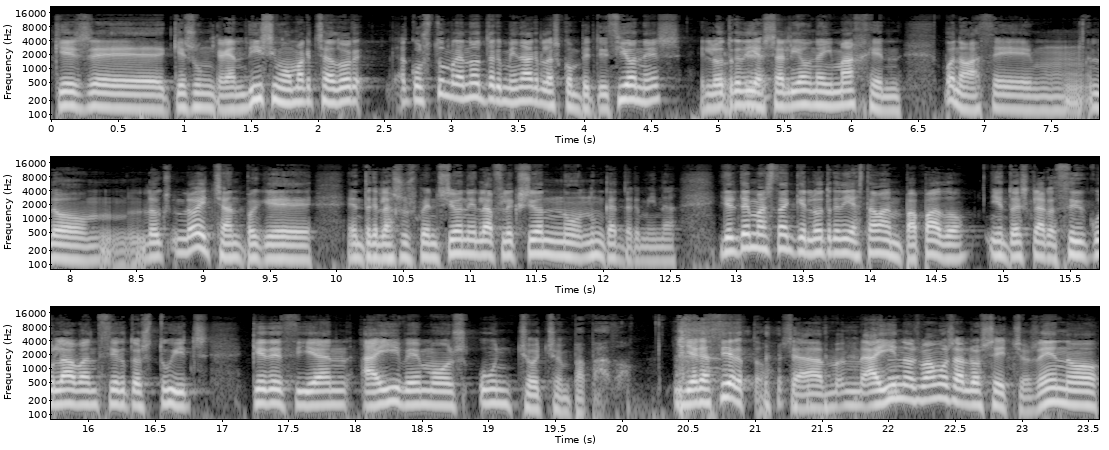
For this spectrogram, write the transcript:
que es, eh, que es un grandísimo marchador. Acostumbra a no terminar las competiciones. El otro día salía una imagen, bueno, hace. mm, Lo, lo, lo echan porque entre la suspensión y la flexión no- nunca termina. Y el tema está que el otro día estaba empapado y entonces, claro, circulaban ciertos tweets que decían: ahí vemos un chocho empapado. Y era cierto, o sea, ahí nos vamos a los hechos, ¿eh? no,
